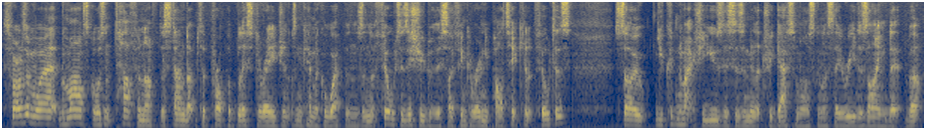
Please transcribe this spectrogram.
As far as I'm aware, the mask wasn't tough enough to stand up to proper blister agents and chemical weapons, and the filters issued with this, I think, are only particulate filters. So you couldn't have actually used this as a military gas mask unless they redesigned it, but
